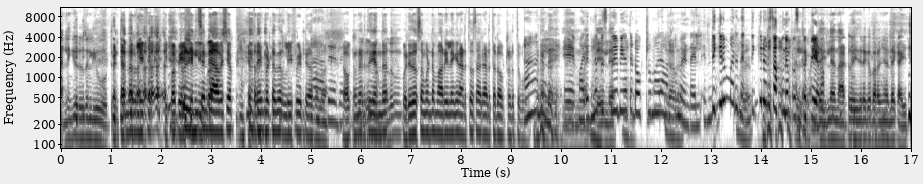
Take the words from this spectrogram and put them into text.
അല്ലെങ്കിൽ ഒരു ദിവസം ലീവ് ഇപ്പൊ പേഷ്യൻസിന്റെ ആവശ്യം എത്രയും പെട്ടെന്ന് റിലീഫ് കിട്ടുക എന്നുള്ളത് അതെ, അതെ. ഡോക്ടറിന്റെ അടുത്ത് എന്ത് ഒരു ദിവസം കൊണ്ട് മാറിയില്ലെങ്കിൽ അടുത്ത ദിവസം അവർ അടുത്ത ഡോക്ടറെ അടുത്ത് പോകും മരുന്ന് പ്രിസ്ക്രൈബ് ചെയ്യാത്ത ഡോക്ടർമാർ ആർക്കും വേണ്ട. എന്തെങ്കിലും മരുന്ന് എന്തെങ്കിലും ഒരു സാധനം പ്രിസ്ക്രൈബ് ചെയ്യണം. ഇല്ല നാട്ടുവൈദ്യരൊക്കെ പറഞ്ഞ പോലെ കഴിച്ച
